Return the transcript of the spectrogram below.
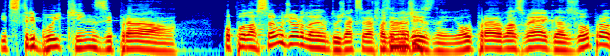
E distribui 15 para população de Orlando, já que você vai fazer na Claro. Disney. Ou para Las Vegas. Ou para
